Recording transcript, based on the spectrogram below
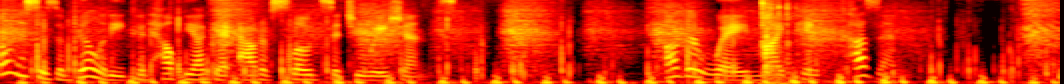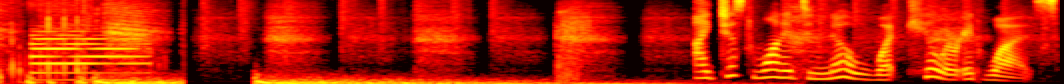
Jonas's ability could help ya get out of slowed situations. Other way, my pink cousin. I just wanted to know what killer it was.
